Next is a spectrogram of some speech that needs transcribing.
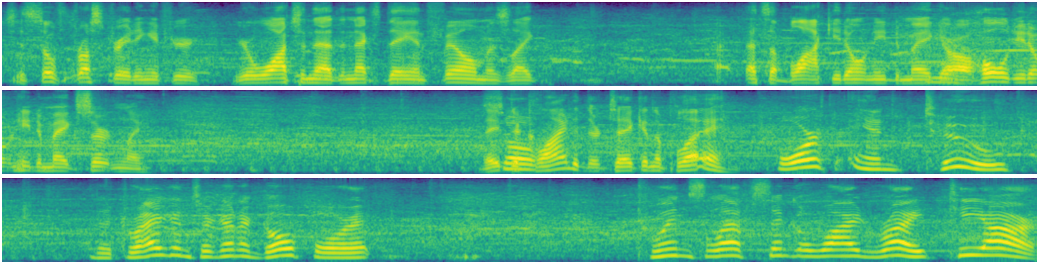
it's just so frustrating if you're you're watching that the next day in film. Is like that's a block you don't need to make, or a hold you don't need to make. Certainly, they So- declined it. They're taking the play. Fourth and two, the Dragons are going to go for it. Twins left, single wide right. TR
